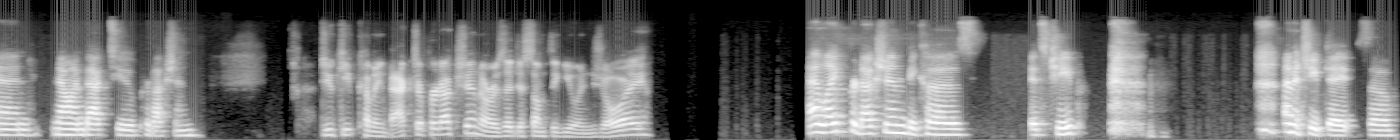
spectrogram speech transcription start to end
and now I'm back to production. do you keep coming back to production or is it just something you enjoy? I like production because it's cheap. I'm a cheap date, so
